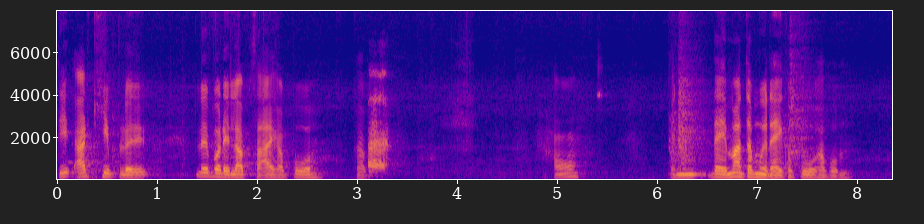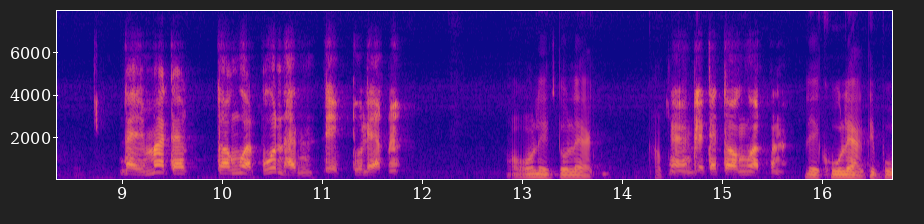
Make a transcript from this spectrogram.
ติดอัดคลิปเลย เลยบ่ได้รับสายครับปูครับเออเอาเป็นได้มาแต่มือใดกับปูครับผม ได้มาแต่ตองวดปูนอันเด็กตัวแรกนะอ๋อเลขตัวแรกครับเออได้แต่ตองวดมันน่ะเลขคู่แรกที่ปู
